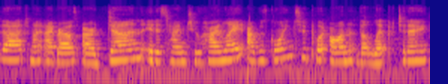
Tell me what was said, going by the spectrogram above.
that my eyebrows are done, it is time to highlight. I was going to put on the lip today,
